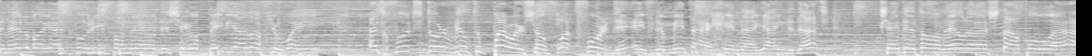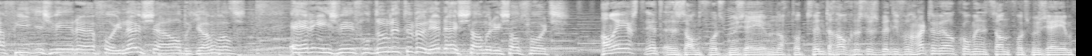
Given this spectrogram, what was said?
Een hele mooie uitvoering van uh, de single Baby I Love Your Way. Uitgevoerd door Will to Power, zo vlak voor de evenementagenda. Ja, inderdaad. Ik zei net al, een hele stapel uh, A4'tjes weer uh, voor je neus, Albert-Jan. Want er is weer voldoende te doen, hè, deze zomer in Zandvoort. Allereerst het Zandvoortsmuseum. Nog tot 20 augustus bent u van harte welkom in het Zandvoortsmuseum...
